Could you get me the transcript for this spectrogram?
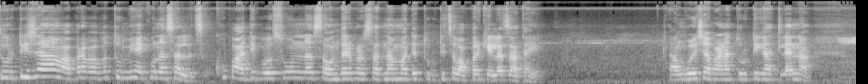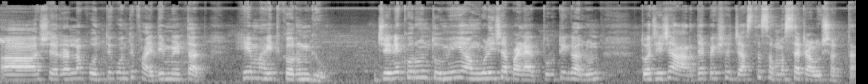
तुरटीच्या वापराबाबत तुम्ही ऐकून असालच. खूप आधीपासून सौंदर्य प्रसाधनामध्ये तुरटीचा वापर केला जात आहे. आंघोळीच्या पाण्यात तुरटी घातल्यानं शरीराला कोणते कोणते फायदे मिळतात हे माहीत करून घेऊ. जेणेकरून तुम्ही आंघोळीच्या पाण्यात तुरटी घालून त्वचेच्या अर्ध्यापेक्षा जास्त समस्या टाळू शकता.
